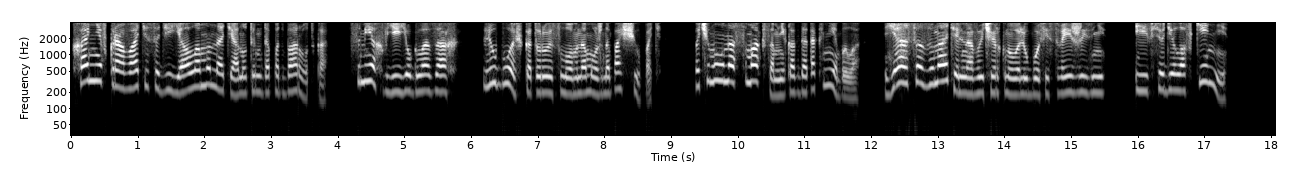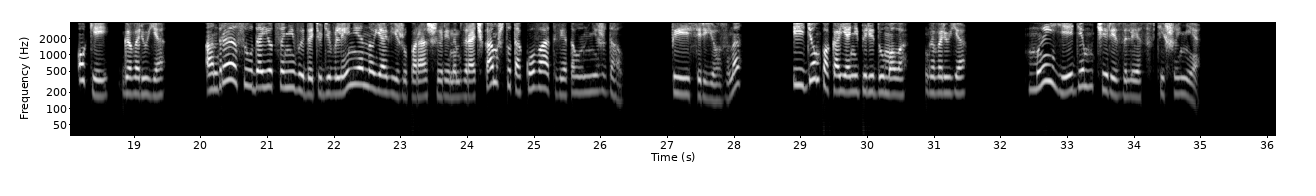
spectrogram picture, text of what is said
Ханни в кровати с одеялом, натянутым до подбородка. Смех в ее глазах, любовь, которую словно можно пощупать. Почему у нас с Максом никогда так не было? Я сознательно вычеркнула любовь из своей жизни. И все дело в Кенни? Окей, говорю я. Андреасу удается не выдать удивления, но я вижу по расширенным зрачкам, что такого ответа он не ждал. «Ты серьезно?» «Идем, пока я не передумала», — говорю я. Мы едем через лес в тишине.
